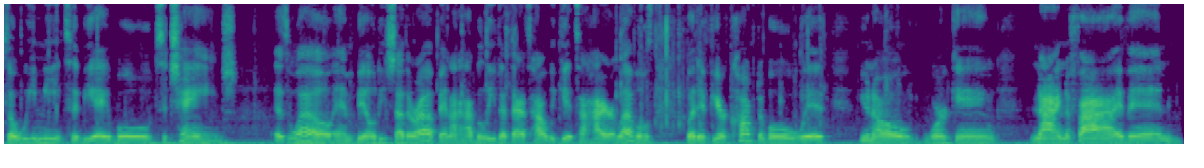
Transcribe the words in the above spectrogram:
So we need to be able to change as well and build each other up. And I, I believe that that's how we get to higher levels. But if you're comfortable with, you know, working nine to five and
